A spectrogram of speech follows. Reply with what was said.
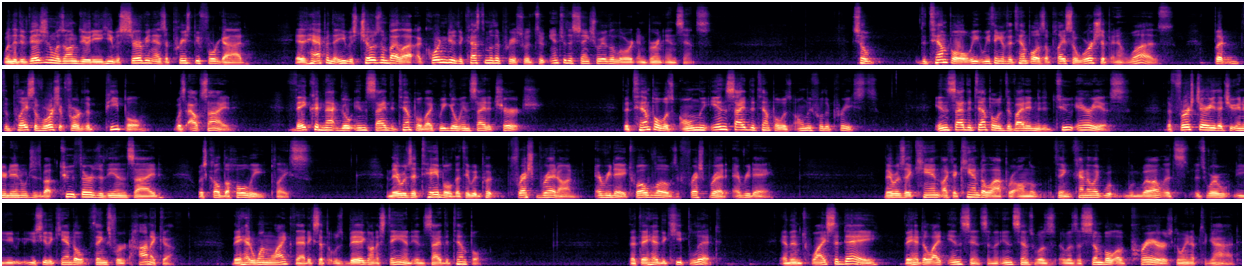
When the division was on duty, he was serving as a priest before God it had happened that he was chosen by lot, according to the custom of the priesthood, to enter the sanctuary of the Lord and burn incense. So the temple, we, we think of the temple as a place of worship, and it was. But the place of worship for the people was outside. They could not go inside the temple like we go inside a church. The temple was only, inside the temple was only for the priests. Inside the temple was divided into two areas the first area that you entered in, which is about two thirds of the inside, was called the holy place. And there was a table that they would put fresh bread on every day, 12 loaves of fresh bread every day. There was a can like a candelabra on the thing, kind of like well, it's it's where you you see the candle things for Hanukkah. They had one like that, except it was big on a stand inside the temple that they had to keep lit. And then twice a day, they had to light incense, and the incense was, was a symbol of prayers going up to God.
